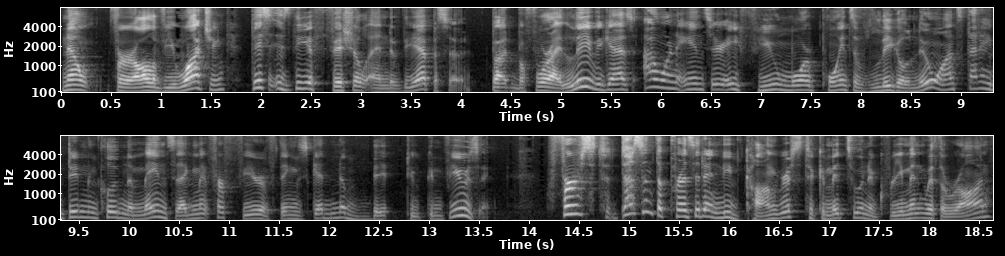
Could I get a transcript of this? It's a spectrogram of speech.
Now, for all of you watching, this is the official end of the episode. But before I leave you guys, I want to answer a few more points of legal nuance that I didn't include in the main segment for fear of things getting a bit too confusing. First, doesn't the president need Congress to commit to an agreement with Iran?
